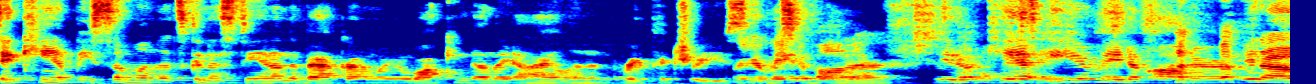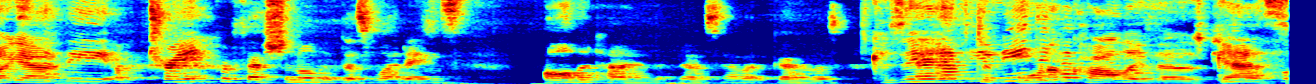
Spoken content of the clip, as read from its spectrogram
It can't be someone that's going to stand in the background when you're walking down the aisle and every picture you or see. your maid of a woman. honor. You know, little can't busy. be your maid of honor. It No, needs yeah. to be a trained professional that does weddings all the time that knows how it goes. Because they And have to to border have collie beautiful- those guests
